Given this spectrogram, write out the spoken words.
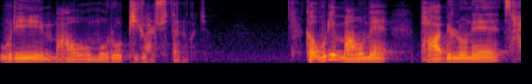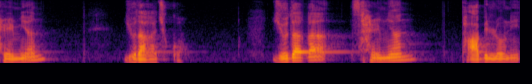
우리 마음으로 비교할 수 있다는 거죠. 그러니까 우리 마음에 바빌론에 살면 유다가 죽고 유다가 살면 바빌론이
